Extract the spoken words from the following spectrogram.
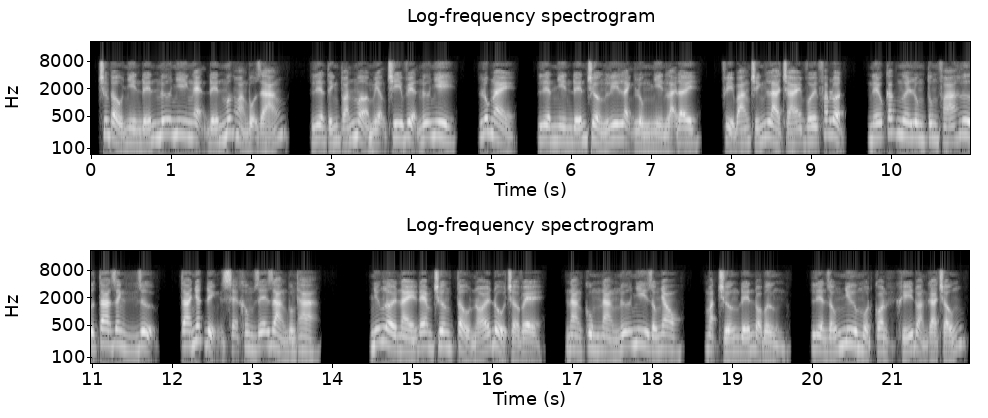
Trương Tẩu nhìn đến nữ nhi nghẹn đến mức hoàng bộ dáng, liền tính toán mở miệng chi viện nữ nhi, lúc này, liền nhìn đến trường ly lạnh lùng nhìn lại đây, phỉ báng chính là trái với pháp luật, nếu các ngươi lung tung phá hư ta danh dự, ta nhất định sẽ không dễ dàng buông tha. Những lời này đem Trương Tẩu nói đổ trở về, nàng cùng nàng nữ nhi giống nhau, mặt trướng đến đỏ bừng, liền giống như một con khí đoàn gà trống.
